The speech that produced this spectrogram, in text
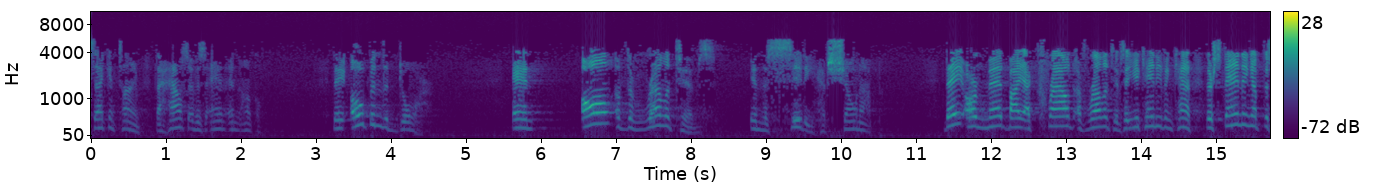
second time, the house of his aunt and uncle, they open the door. And all of the relatives in the city have shown up. They are met by a crowd of relatives that you can't even count. They're standing up the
